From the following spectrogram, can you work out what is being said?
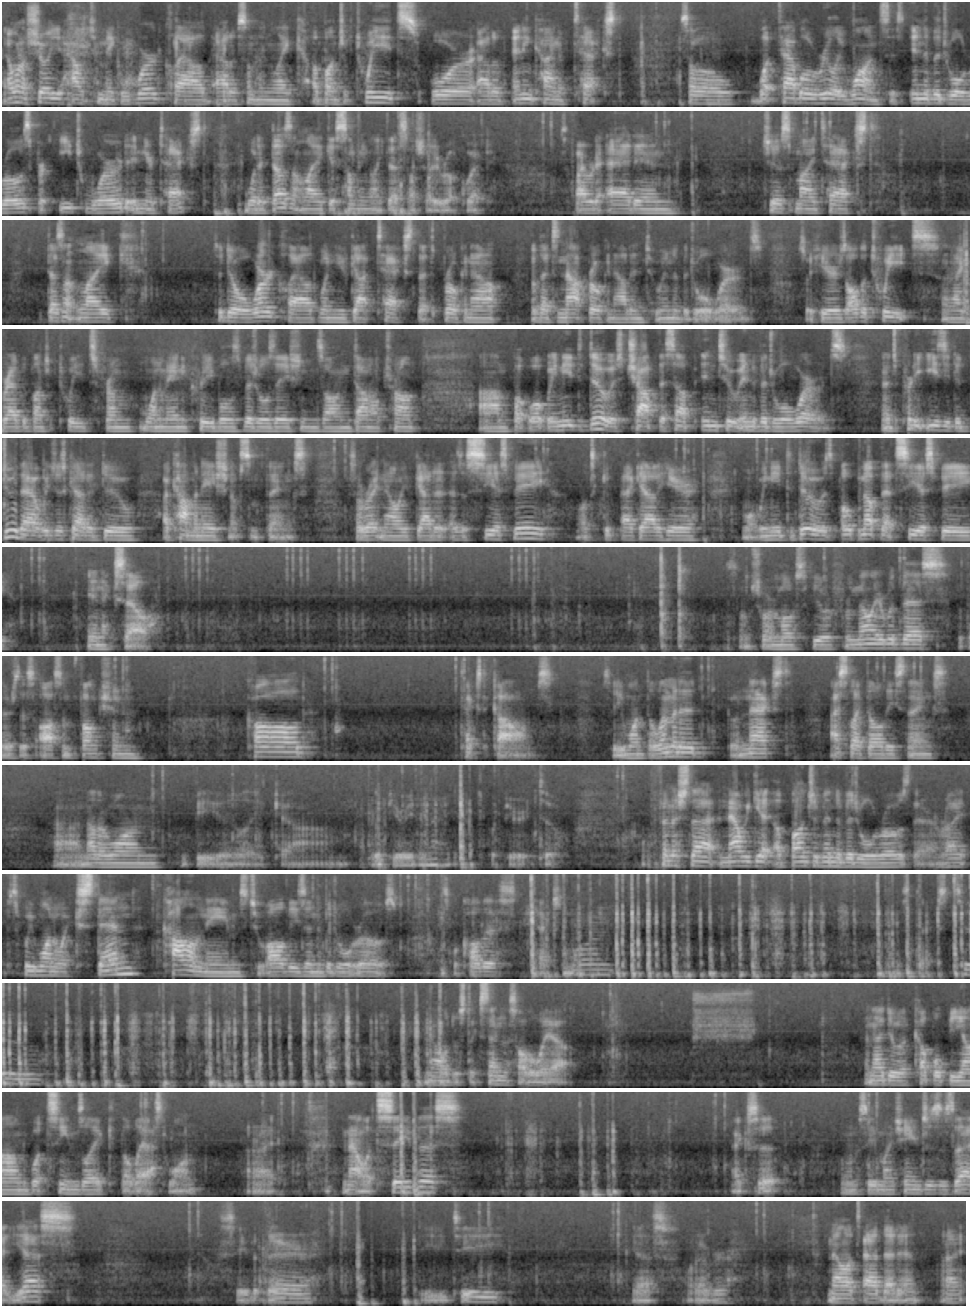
I want to show you how to make a word cloud out of something like a bunch of tweets or out of any kind of text. So what Tableau really wants is individual rows for each word in your text. What it doesn't like is something like this. I'll show you real quick. So if I were to add in just my text, it doesn't like to do a word cloud when you've got text that's broken out, or that's not broken out into individual words. So here's all the tweets, and I grabbed a bunch of tweets from one of Andy Kriebel's visualizations on Donald Trump. Um, but what we need to do is chop this up into individual words. And it's pretty easy to do that, we just got to do a combination of some things. So right now we've got it as a CSV. Let's get back out of here. And what we need to do is open up that CSV in Excel. I'm sure most of you are familiar with this, but there's this awesome function called text to columns. So you want delimited, go next. I select all these things. Uh, another one would be like um, the period in there. Yeah, put period too. We'll finish that, and now we get a bunch of individual rows there, right? So we want to extend column names to all these individual rows. So we'll call this text one, this text two. Now I'll just extend this all the way out. And I do a couple beyond what seems like the last one. All right, now let's save this. Exit. I want to save my changes. Is that yes? Save it there. DDT. Yes, whatever. Now let's add that in, right?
